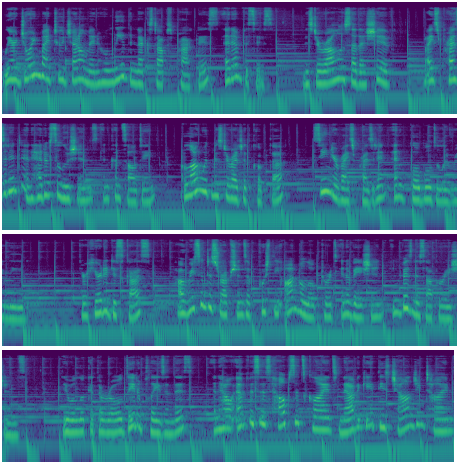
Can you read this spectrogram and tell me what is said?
we are joined by two gentlemen who lead the Next Ops practice at Mphasis Mr. Rahul Sadashiv, Vice President and Head of Solutions and Consulting, along with Mr. Rajat Gupta, Senior Vice President and Global Delivery Lead. They're here to discuss how recent disruptions have pushed the envelope towards innovation in business operations. They will look at the role data plays in this and how Mphasis helps its clients navigate these challenging times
